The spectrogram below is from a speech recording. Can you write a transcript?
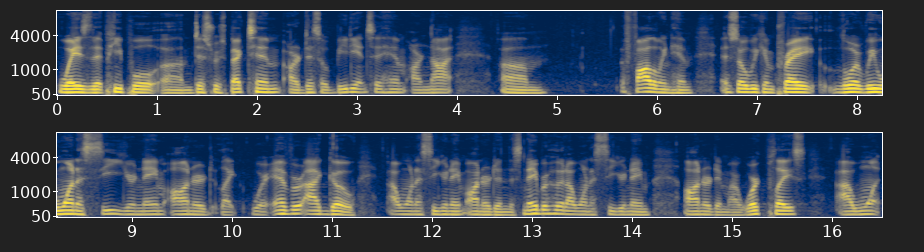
ways that people um, disrespect Him, are disobedient to Him, are not um, following Him. And so we can pray, Lord, we want to see Your name honored, like wherever I go. I want to see Your name honored in this neighborhood. I want to see Your name honored in my workplace. I want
